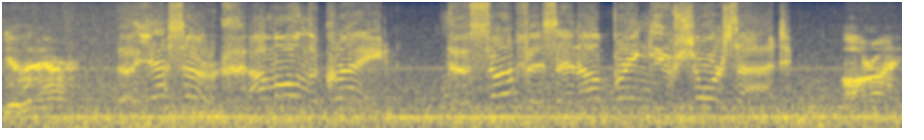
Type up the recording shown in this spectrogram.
You there? Uh, yes, sir. I'm on the crane. The surface, and I'll bring you shoreside. All right.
